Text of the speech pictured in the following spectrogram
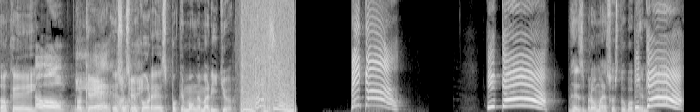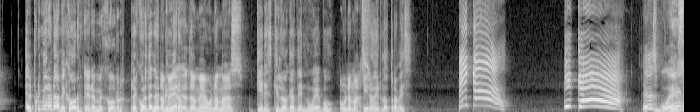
Ok. Oh, Ok. yeah. Eso ok. es mejor, es Pokémon amarillo. Es broma, eso estuvo bien. El primero era mejor. ¿Era mejor? Recuerden el Dame, primero. dame una más. ¿Quieres que lo haga de nuevo? Una más. Quiero oírlo otra vez. Es bueno. Es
